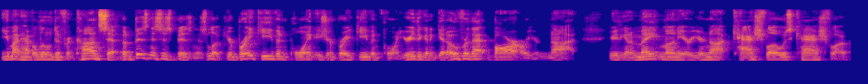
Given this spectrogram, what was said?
You might have a little different concept, but business is business. Look, your break even point is your break even point. You're either going to get over that bar or you're not. You're either going to make money or you're not. Cash flow is cash flow.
